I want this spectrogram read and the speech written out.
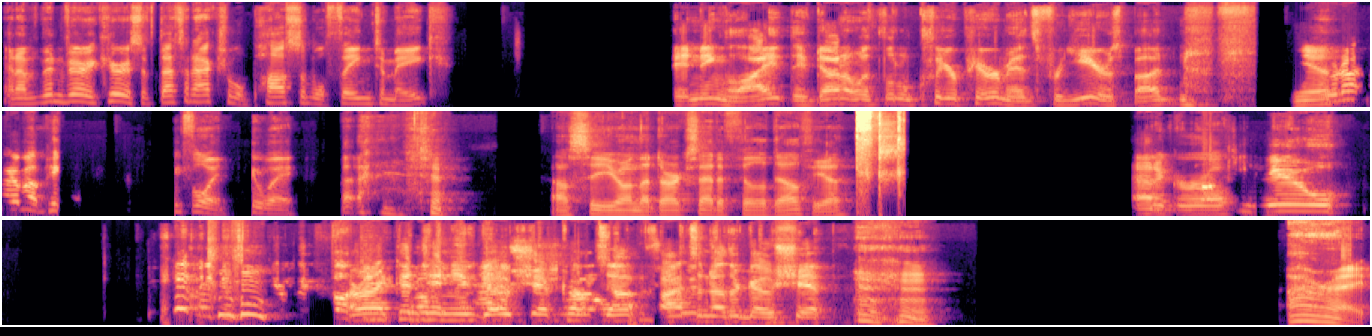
And I've been very curious if that's an actual possible thing to make. Bending light, they've done it with little clear pyramids for years, bud. Yeah. We're not talking about Pink Pink Floyd anyway. I'll see you on the dark side of Philadelphia. At a girl. You. You can't make a stupid All fucking right, joke continue. Ghost ship comes up, fights another ghost ship. All right.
